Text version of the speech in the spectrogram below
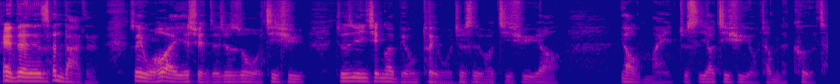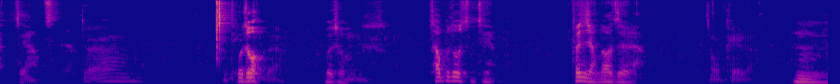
对对对，算打折。所以我后来也选择就是说我继续就是一千块不用退，我就是我继续要要买，就是要继续有他们的课程这样子。对啊，不错不错，差不多是这样，分享到这了。，OK 了，嗯，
